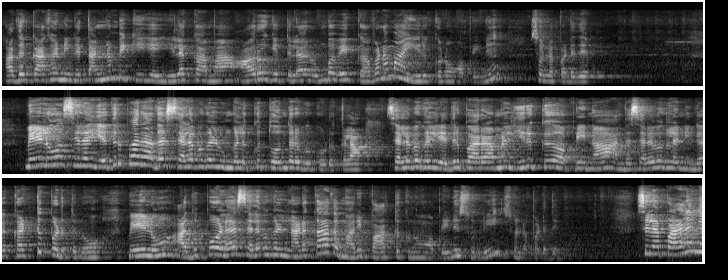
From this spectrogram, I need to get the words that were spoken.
அதற்காக நீங்கள் தன்னம்பிக்கையை இழக்காமல் ஆரோக்கியத்தில் ரொம்பவே கவனமாக இருக்கணும் அப்படின்னு சொல்லப்படுது. மேலும் சில எதிர்பாராத செலவுகள் உங்களுக்கு தொந்தரவு கொடுக்கலாம். செலவுகள் எதிர்பாராமல் இருக்கு அப்படின்னா அந்த செலவுகளை நீங்கள் கட்டுப்படுத்தணும். மேலும் அதுபோல் செலவுகள் நடக்காத மாதிரி பார்த்துக்கணும் அப்படின்னு சொல்லி சொல்லப்படுது. சில பழைய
